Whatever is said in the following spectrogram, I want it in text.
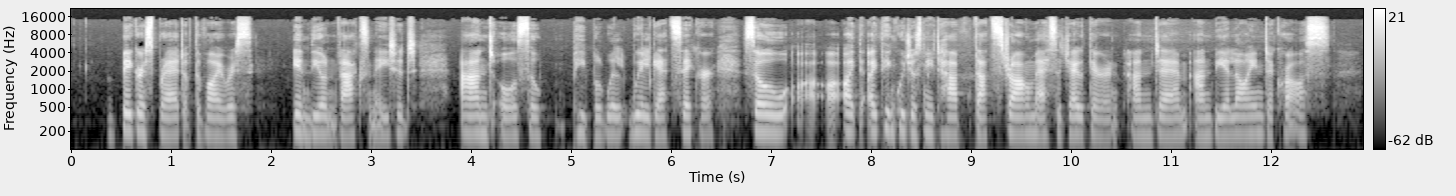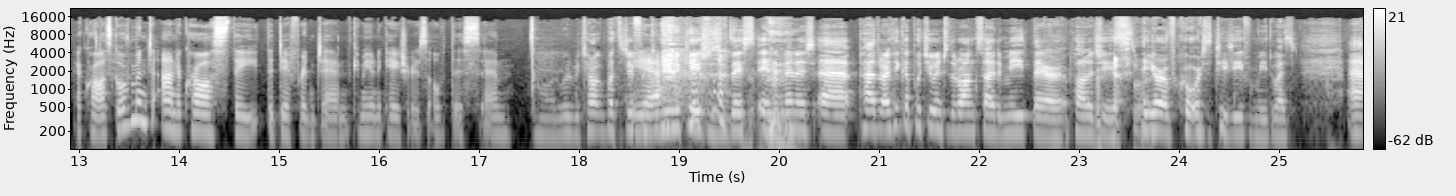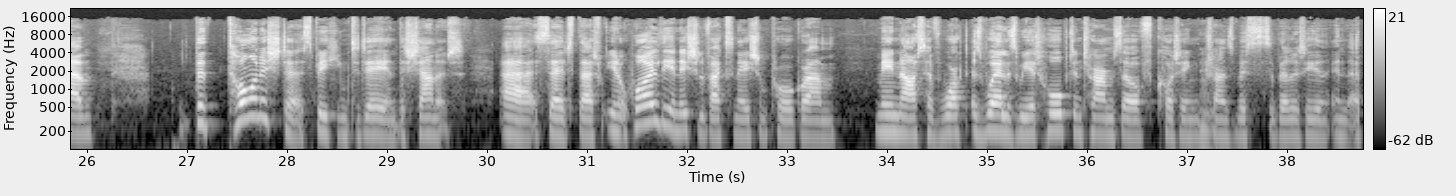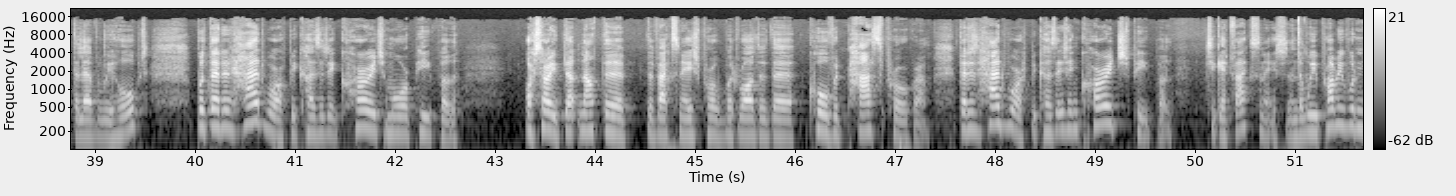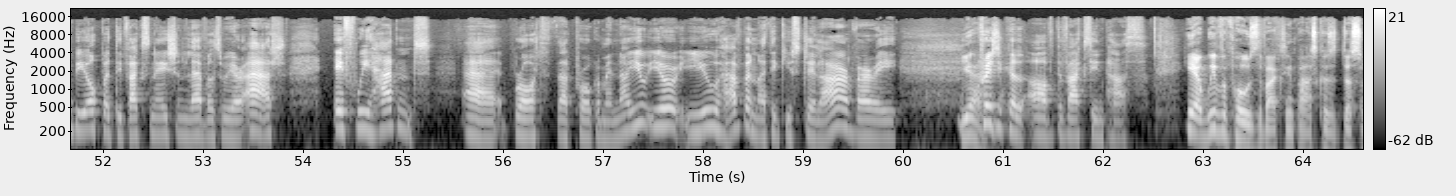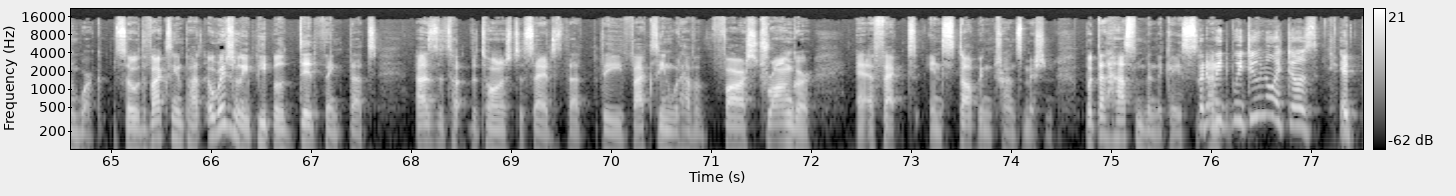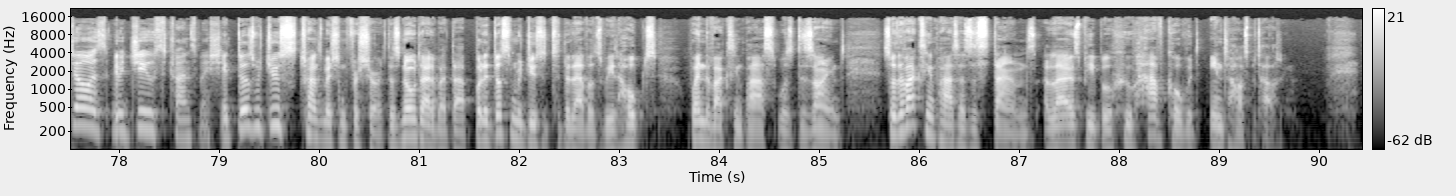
bigger spread of the virus in the unvaccinated, and also people will, will get sicker. So uh, I, I think we just need to have that strong message out there and and, um, and be aligned across across government and across the the different um, communicators of this. Um, oh, we'll be talking about the different yeah. communications of this in a minute. Uh, Peadar, I think I put you into the wrong side of Meath there. Apologies. You're of course a TD from Meath West. Um, the Taoiseach speaking today in the Seanad uh, said that you know while the initial vaccination programme may not have worked as well as we had hoped in terms of cutting mm. transmissibility in, in, at the level we hoped, but that it had worked because it encouraged more people or sorry, that not the, the vaccination program, but rather the COVID pass program, that it had worked because it encouraged people to get vaccinated, and that we probably wouldn't be up at the vaccination levels we are at if we hadn't uh, brought that program in. Now, you you you have been, I think you still are very yeah. critical of the vaccine pass. Yeah, we've opposed the vaccine pass because it doesn't work. So the vaccine pass originally people did think that, as the, t- the Taoiseach said, that the vaccine would have a far stronger effect in stopping transmission. But that hasn't been the case. But we, we do know it does. It, it does it, reduce transmission. It does reduce transmission for sure. There's no doubt about that. But it doesn't reduce it to the levels we had hoped when the vaccine pass was designed. So the vaccine pass, as it stands, allows people who have COVID into hospitality.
